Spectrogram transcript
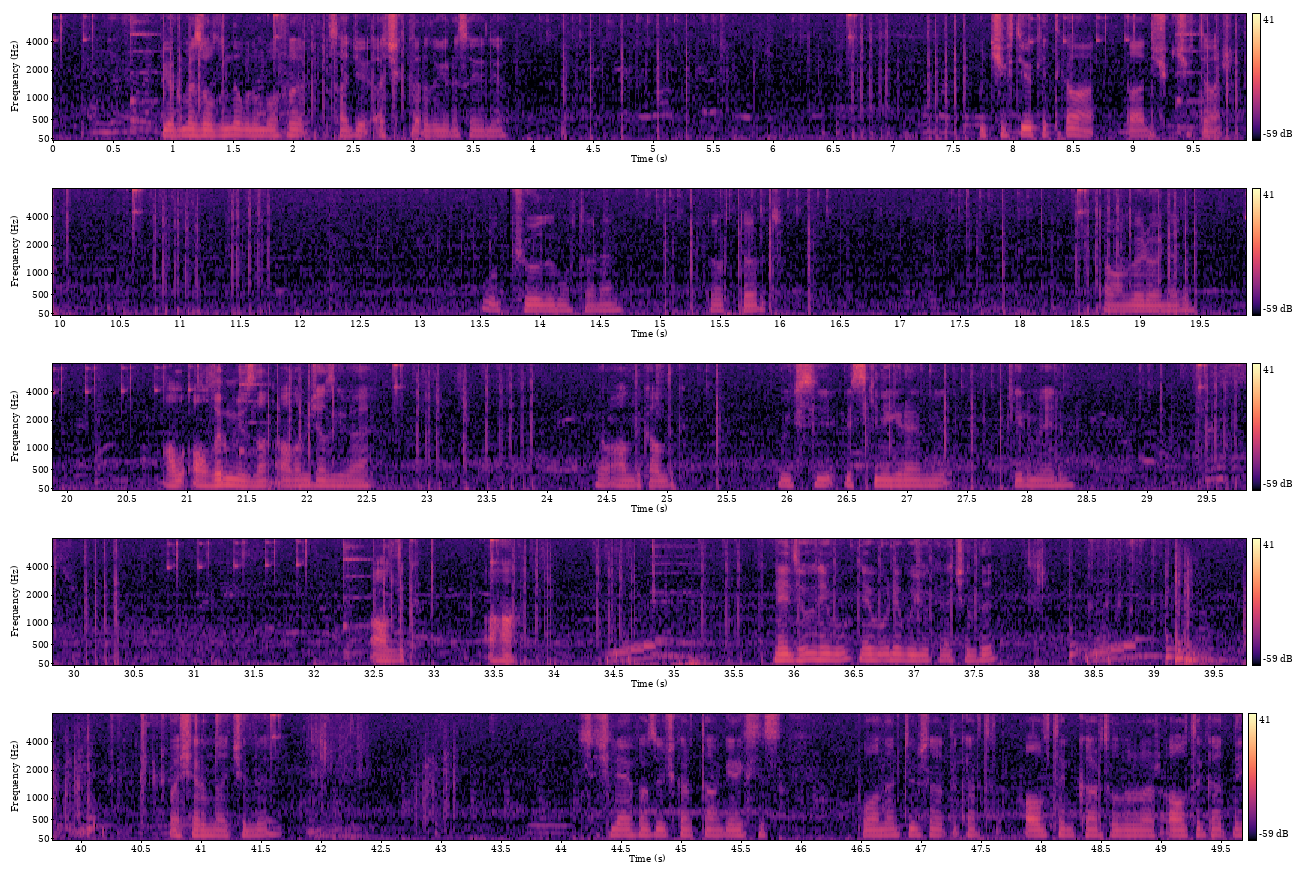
Görmez olduğunda bunun buff'ı sadece açıklara da göre sayılıyor. Bu çifti yok ettik ama daha düşük çifti var. Bu Q'dur muhtemelen. 4 4. Tamam böyle oynadım. Al alır mıyız lan? Alamayacağız gibi ha. Yo aldık aldık. Bu ikisi riskine girer mi? Girmeyelim. Aldık. Aha. Ne diyor? Ne bu? Ne bu? Ne bu Joker açıldı? Başarım da açıldı. Seçilen en fazla 3 kart tamam gereksiz. Puanlar tüm saatli kart altın kart olurlar. Altın kart ne?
